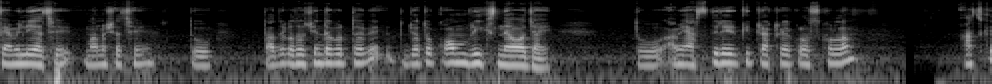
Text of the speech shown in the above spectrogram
ফ্যামিলি আছে, মানুষ আছে, তো তাদের কথাও চিন্তা করতে হবে। যত কম রিক্স নেওয়া যায়, তো আমি আস্তে ধীরে কি ট্রাকটাকে ক্রস করলাম। আজকে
